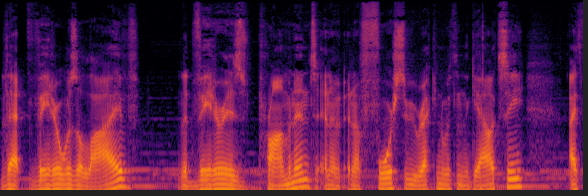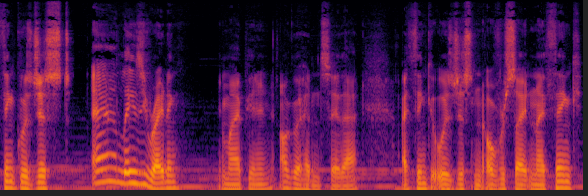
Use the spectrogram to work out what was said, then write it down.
that Vader was alive, that Vader is prominent and a, and a force to be reckoned with in the galaxy, I think was just eh, lazy writing in my opinion. I'll go ahead and say that. I think it was just an oversight, and I think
